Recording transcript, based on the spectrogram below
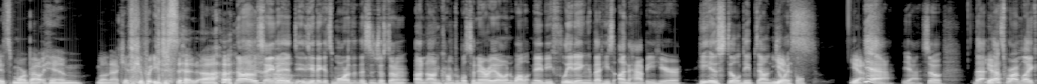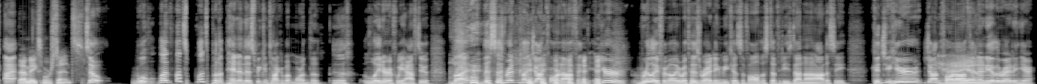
it's more about him. Well, now I can't think of what you just said. Uh, No, I was saying that. Um, do you think it's more that this is just an, an uncomfortable scenario, and while it may be fleeting that he's unhappy here, he is still deep down joyful? yes. Yeah, Yeah, yeah. So that Yeah. that's where I'm like, I, that makes more sense. So, well, let, let's let's put a pin in this. We can talk about more of the uh, later if we have to. But this is written by John Fornof, and, and you're really familiar with his writing because of all the stuff that he's done on Odyssey. Could you hear John Yeah, Fornof any other writing here?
